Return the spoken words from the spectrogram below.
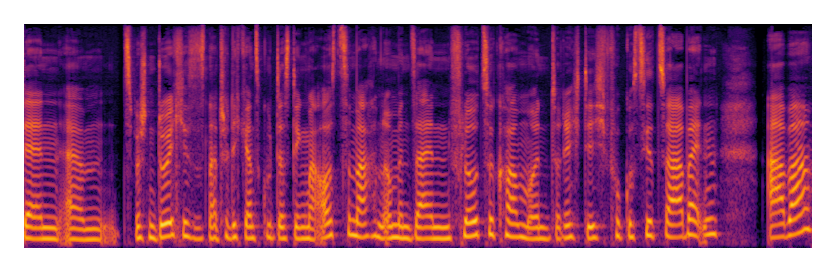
Denn ähm, zwischendurch ist es natürlich ganz gut, das Ding mal auszumachen, um in seinen Flow zu kommen und richtig fokussiert zu arbeiten. Aber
